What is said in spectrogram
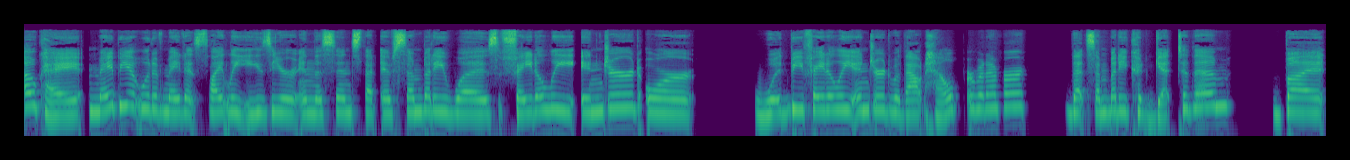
okay, maybe it would have made it slightly easier in the sense that if somebody was fatally injured or would be fatally injured without help or whatever, that somebody could get to them. But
